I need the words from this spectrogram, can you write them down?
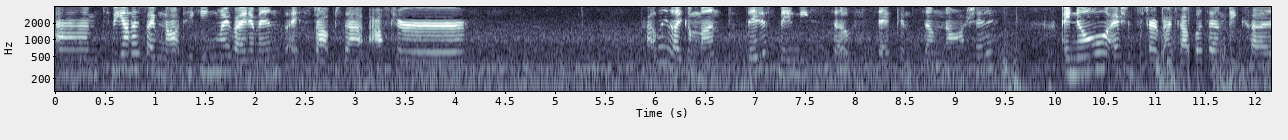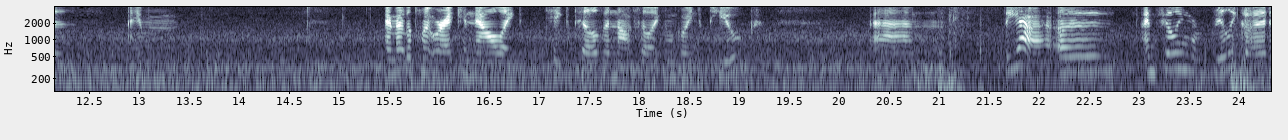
Um, to be honest, I'm not taking my vitamins. I stopped that after probably like a month. They just made me so sick and so nauseous. I know I should start back up with them because I'm I'm at the point where I can now like take pills and not feel like I'm going to puke. Um, but yeah, uh, I'm feeling really good.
